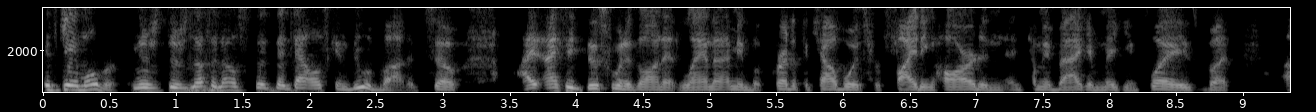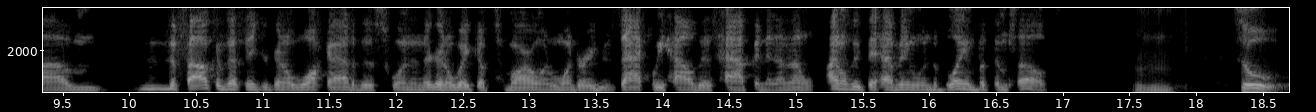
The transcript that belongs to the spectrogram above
it's game over. There's there's mm-hmm. nothing else that, that Dallas can do about it. So I, I think this one is on Atlanta. I mean, look, credit the Cowboys for fighting hard and, and coming back and making plays, but um, the Falcons, I think, are going to walk out of this one and they're going to wake up tomorrow and wonder exactly how this happened. And I don't, I don't think they have anyone to blame but themselves. Mm-hmm. So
